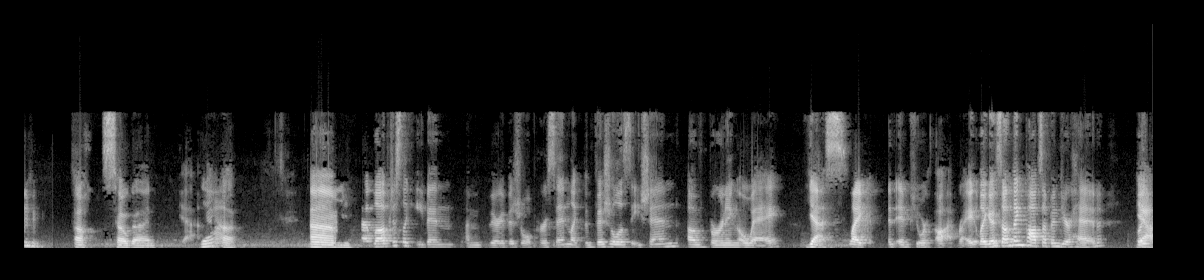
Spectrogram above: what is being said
oh, so good. Yeah. Yeah. Um, I love just like even I'm a very visual person, like the visualization of burning away. Yes. Like an impure thought, right? Like if something pops up into your head, like yeah.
